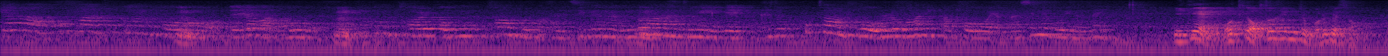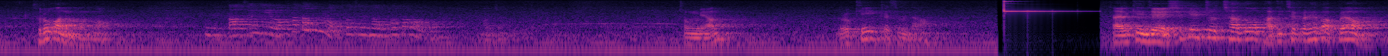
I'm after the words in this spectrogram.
튀어나온 콩만 조금 더 내려가도 음. 조금 덜 거북목처럼 보일 것 같아요. 지금은 운동하는 중에 이게 계속 폭처럼 부어 오르고 하니까 더 약간 심해 보이는데 이게 어떻게 없어지는지 모르겠어. 들어가는 건가? 근데 나중에 막 하다 보면 없어진다고 하더라고. 맞아. 정면 이렇게 됐습니다. 자 이렇게 이제 11주 차도 바디 체크를 해봤고요.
